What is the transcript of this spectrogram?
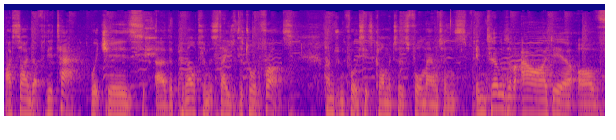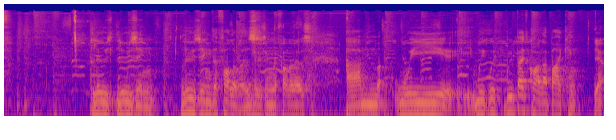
I signed up for the Étape, which is uh, the penultimate stage of the Tour de France. 146 kilometres, four mountains. In terms of our idea of lose, losing, losing the followers, Losing the followers. um, we, we, we, we both quite like biking. Yeah.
